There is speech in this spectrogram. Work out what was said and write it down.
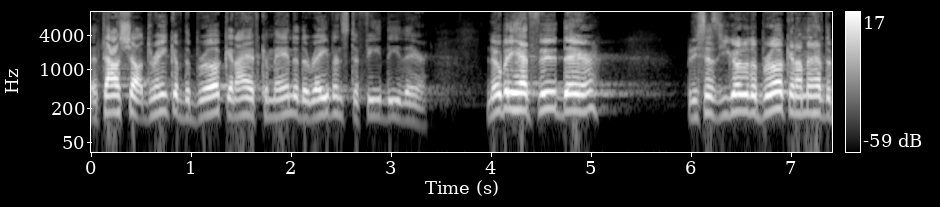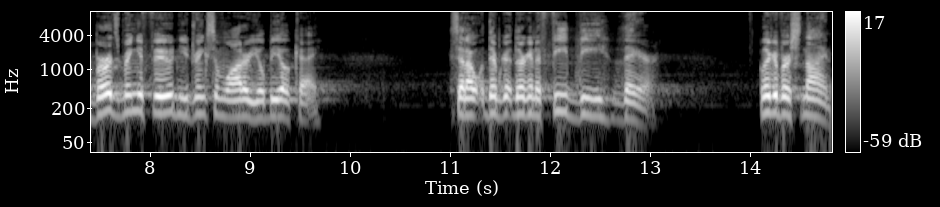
that thou shalt drink of the brook, and I have commanded the ravens to feed thee there. Nobody had food there, but he says, You go to the brook, and I'm going to have the birds bring you food, and you drink some water, you'll be okay. He said, They're, they're going to feed thee there. Look at verse 9. He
